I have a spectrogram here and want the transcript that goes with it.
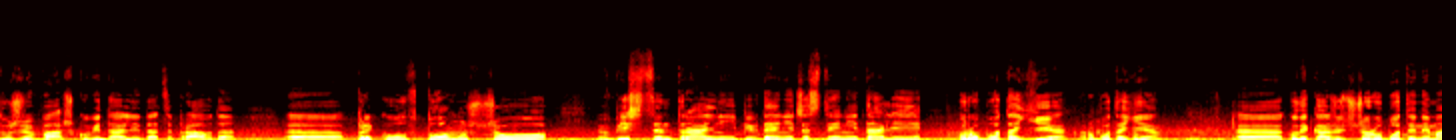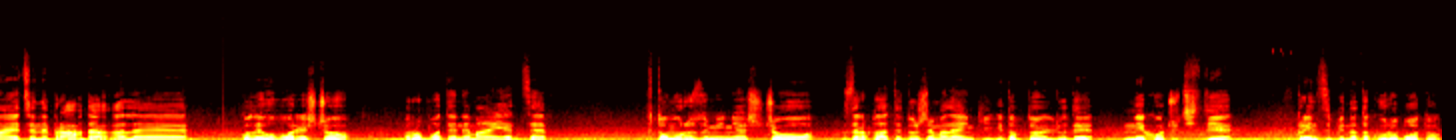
дуже важко в Італії, да, це правда. Е, прикол в тому, що в більш центральній і південній частині Італії робота є. Робота є. Е, коли кажуть, що роботи немає, це неправда. Але коли говорять, що роботи немає, це в тому розумінні, що зарплати дуже маленькі. І тобто люди не хочуть йти в принципі на таку роботу.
